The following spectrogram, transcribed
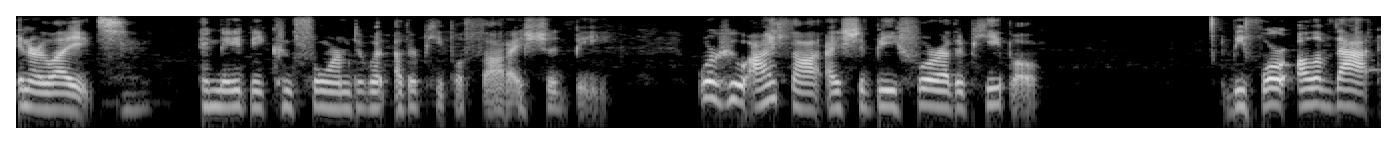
inner light and made me conform to what other people thought I should be or who I thought I should be for other people. Before all of that,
